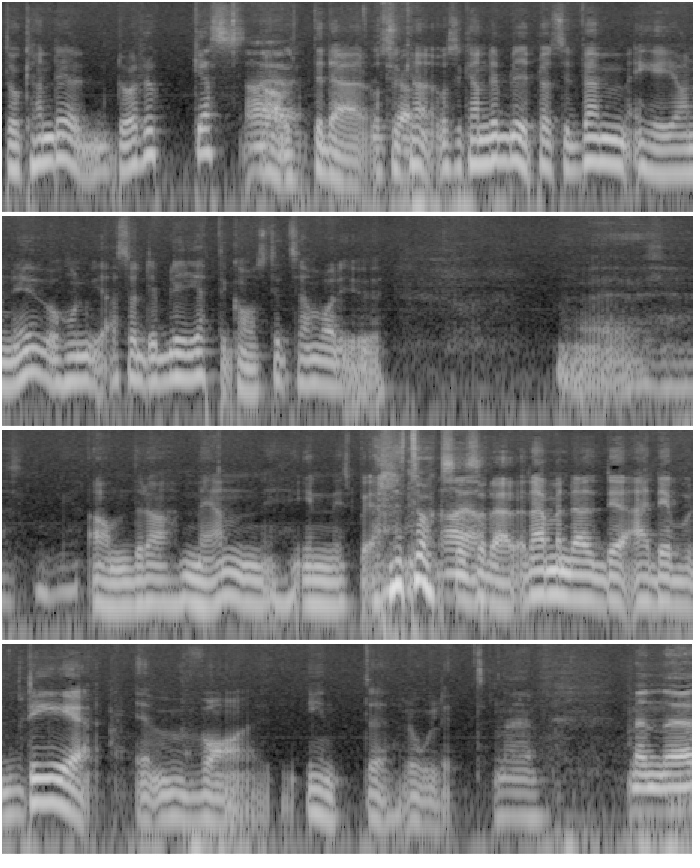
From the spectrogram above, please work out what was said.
då kan det, då ruckas ja, allt det där. Och så, kan, och så kan det bli plötsligt, vem är jag nu? Och hon, alltså det blir jättekonstigt. Sen var det ju andra män in i spelet också. Ja, ja. Sådär. Nej, men det, det, det, det var inte roligt. Nej. Men eh,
